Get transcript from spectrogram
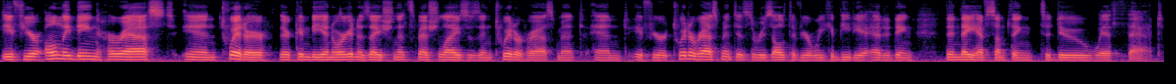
if you're only being harassed in Twitter, there can be an organization that specializes in Twitter harassment. And if your Twitter harassment is the result of your Wikipedia editing, then they have something to do with that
